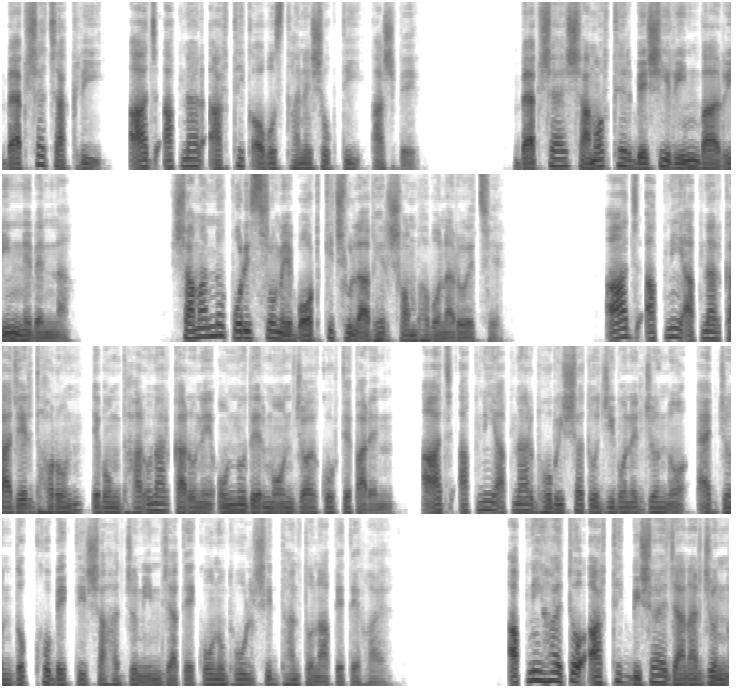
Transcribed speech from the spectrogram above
ব্যবসা চাকরি আজ আপনার আর্থিক অবস্থানে শক্তি আসবে। ব্যবসায় সামর্থ্যের বেশি ঋণ বা ঋণ নেবেন না। সামান্য পরিশ্রমে বট কিছু লাভের সম্ভাবনা রয়েছে। আজ আপনি আপনার কাজের ধরন এবং ধারণার কারণে অন্যদের মন জয় করতে পারেন। আজ আপনি আপনার ভবিষ্যৎ জীবনের জন্য একজন দক্ষ ব্যক্তির সাহায্য নিন যাতে কোনো ভুল সিদ্ধান্ত না পেতে হয়। আপনি হয়তো আর্থিক বিষয়ে জানার জন্য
